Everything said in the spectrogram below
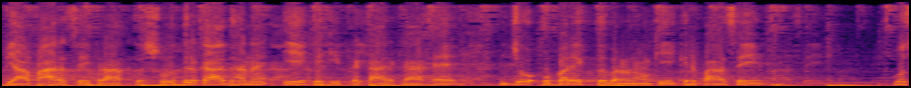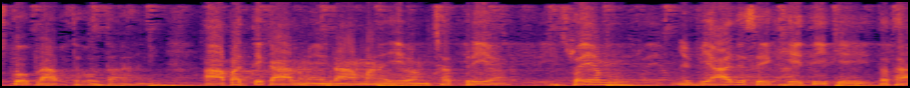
व्यापार से प्राप्त। शूद्र का धन एक ही प्रकार का है, जो उपरिक्त वर्णों की कृपा से उसको प्राप्त होता है। आपत्ति काल में ब्राह्मण एवं क्षत्रिय स्वयं व्याज से खेती के तथा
